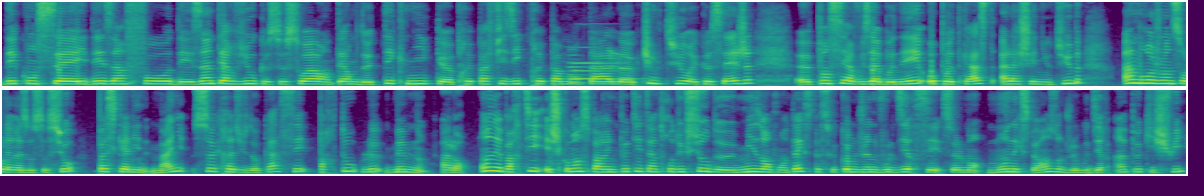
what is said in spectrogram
des conseils, des infos, des interviews, que ce soit en termes de technique, prépa physique, prépa mentale, culture et que sais-je, euh, pensez à vous abonner au podcast, à la chaîne YouTube, à me rejoindre sur les réseaux sociaux. Pascaline Magne, secret du Doka, c'est partout le même nom. Alors, on est parti et je commence par une petite introduction de mise en contexte parce que comme je viens de vous le dire, c'est seulement mon expérience, donc je vais vous dire un peu qui je suis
